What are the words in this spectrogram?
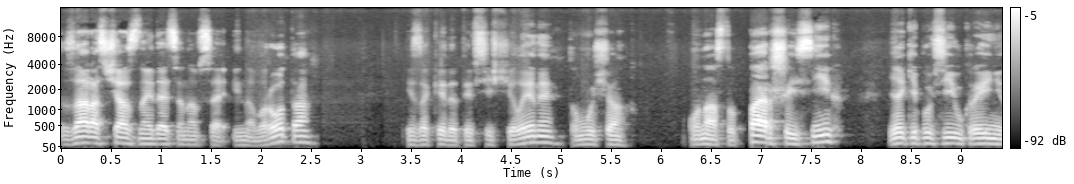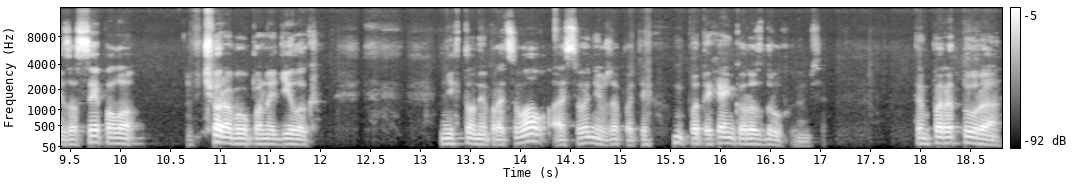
Зараз час знайдеться на все і на ворота, і закидати всі щілини, тому що у нас тут перший сніг, як і по всій Україні засипало. Вчора був понеділок, ніхто не працював, а сьогодні вже потихеньку роздрухуємося. Температура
